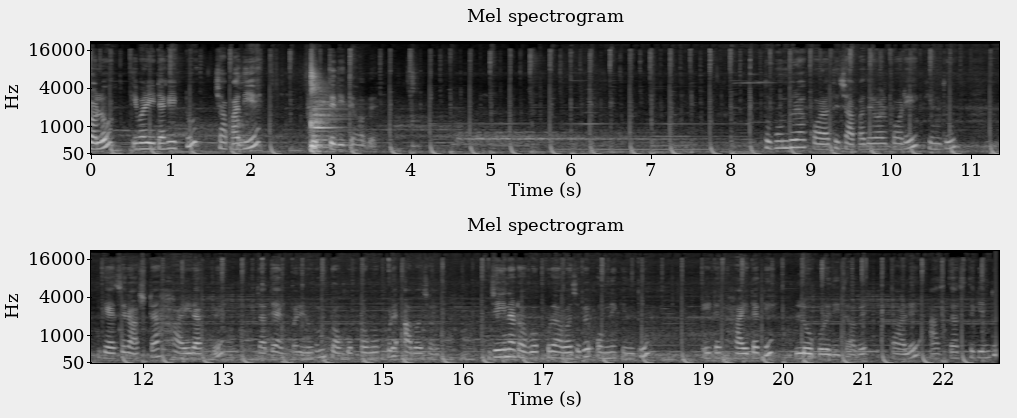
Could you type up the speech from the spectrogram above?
চলো, এবার এটাকে একটু চাপা দিয়ে ফুটতে দিতে হবে। তো বন্ধুরা, কড়াতে চাপা দেওয়ার পরে কিন্তু গ্যাসের আঁচটা হাই রাখবে, যাতে একবার এরকম টকবক টকবক করে আওয়াজ হয়। যেই না টকবক করে আওয়াজ হবে, অমনি কিন্তু এইটাকে, হাইটাকে লো করে দিতে হবে। তাহলে আস্তে আস্তে কিন্তু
